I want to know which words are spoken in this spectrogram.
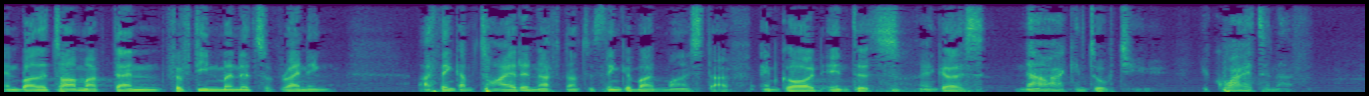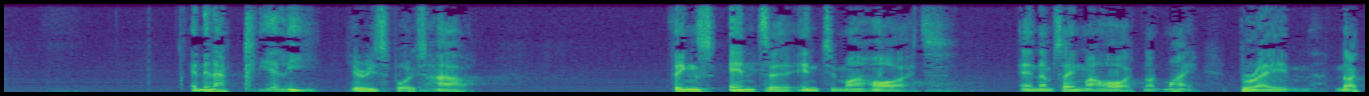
And by the time I've done 15 minutes of running, I think I'm tired enough not to think about my stuff. And God enters and goes, now I can talk to you. You're quiet enough. And then I clearly hear his voice. How? Things enter into my heart. And I'm saying my heart, not my brain, not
